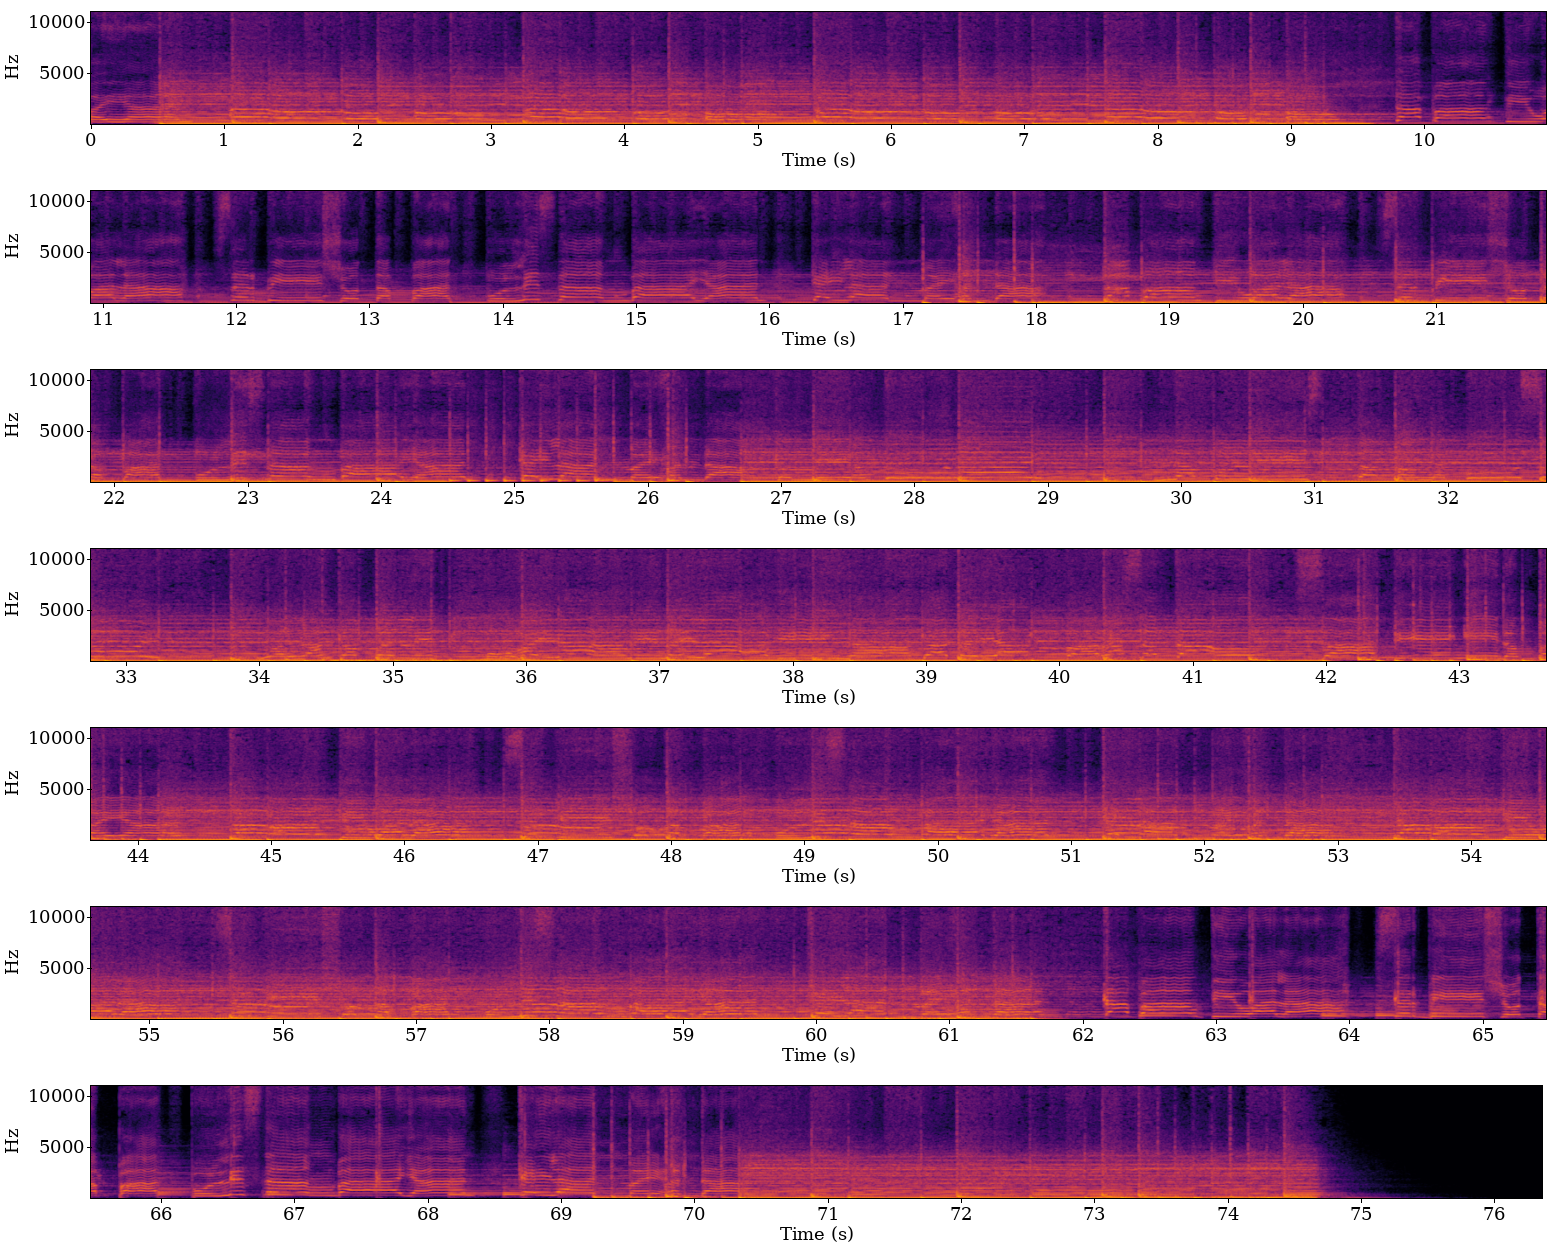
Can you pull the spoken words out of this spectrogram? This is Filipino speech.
ba yan? Tapang tiwala, serbisyo tapat, pulis ng bayan, kailan may handa? serbisyo tapat Pulis ng bayan. Kailan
